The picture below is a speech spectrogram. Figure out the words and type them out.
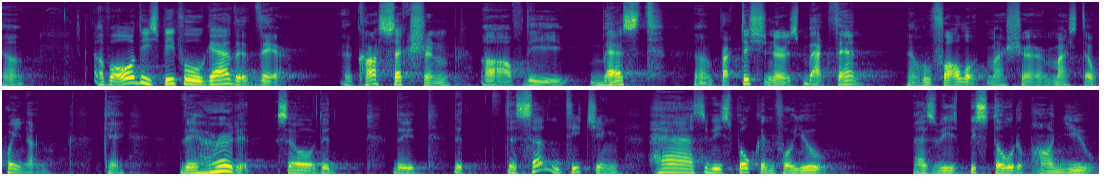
Of all these people who gathered there, a cross section of the best uh, practitioners back then uh, who followed Master, Master Huineng, okay, they heard it. So the, the, the, the sudden teaching has to be spoken for you, has to be bestowed upon you.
